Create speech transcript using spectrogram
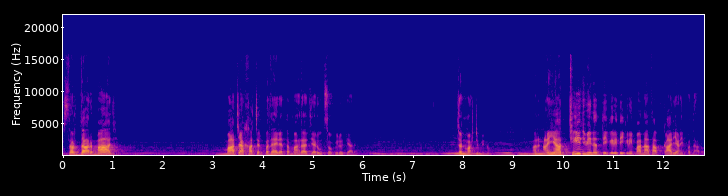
સરદારમાં જ માચા ખાચર પધાર્યા હતા મહારાજ જ્યારે ઉત્સવ કર્યો ત્યારે. જન્માષ્ટમીનો. અને અહીંયાથી જ વિનંતી કરી હતી, કૃપાનાથ, આપ કાર્યાણી પધારો.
